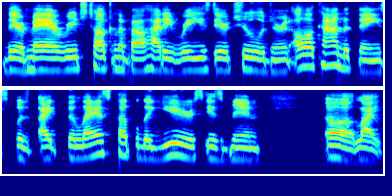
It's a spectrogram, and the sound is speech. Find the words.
their marriage, talking about how they raise their children, all kind of things. But like the last couple of years, it's been uh like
